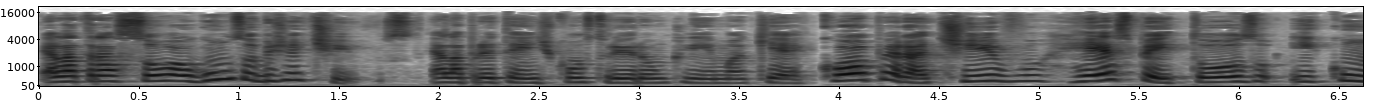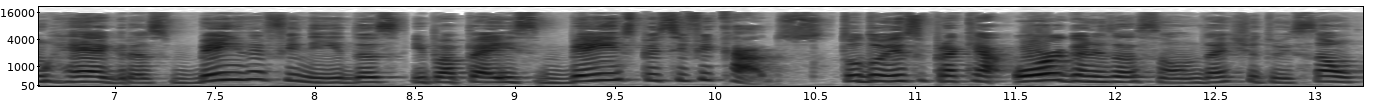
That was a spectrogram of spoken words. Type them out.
ela traçou alguns objetivos. Ela pretende construir um clima que é cooperativo, respeitoso e com regras bem definidas e papéis bem especificados. Tudo isso para que a organização da instituição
